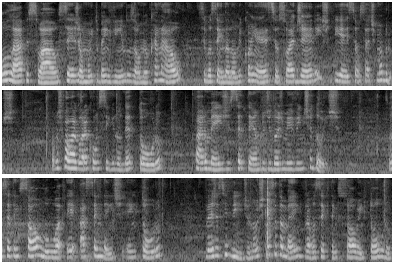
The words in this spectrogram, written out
Olá pessoal, sejam muito bem-vindos ao meu canal. Se você ainda não me conhece, eu sou a Jenis e esse é o Sétima Bruxa. Vamos falar agora com o signo de touro para o mês de setembro de 2022. Se você tem Sol, Lua e Ascendente em touro, veja esse vídeo. Não esqueça também, para você que tem Sol em touro,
